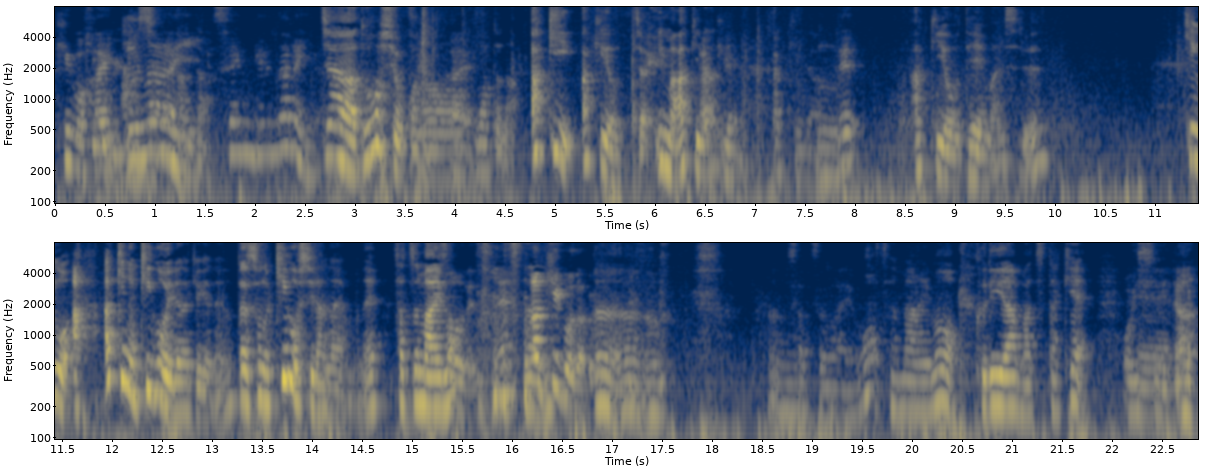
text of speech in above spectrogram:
季語俳句ならい。い川柳ならいいなじゃあどうしようかな、はい。困ったな。秋。秋をじゃあ今秋なんで。秋。なんで、秋をテーマにする？季語あ秋の季語を入れなきゃいけないの？だからその季語知らないもんね。さつまいも？そうですね。うんあ季語だと。うんうん思うん。う、うんさつまいも。さつまいも栗や松茸。美味しいえな、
